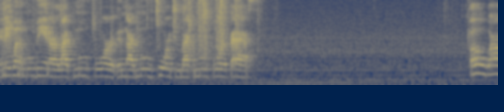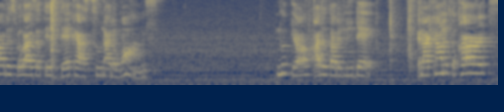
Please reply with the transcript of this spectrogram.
and they want to move in or like move forward and like move towards you, like move forward fast. Oh wow, I just realized that this deck has two Knight of Wands. Look y'all, I just got a new deck. And I counted the cards.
